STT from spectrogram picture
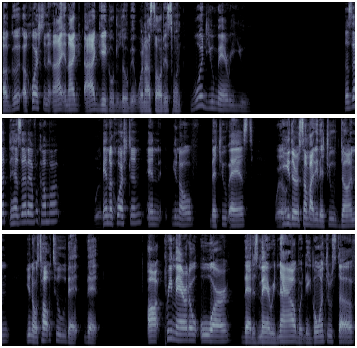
a good a question, and I and I I giggled a little bit when I saw this one. Would you marry you? Does that has that ever come up Well, in a question? And you know that you've asked well, either somebody that you've done, you know, talked to that that are premarital or that is married now, but they're going through stuff,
